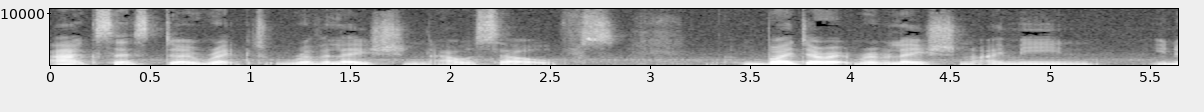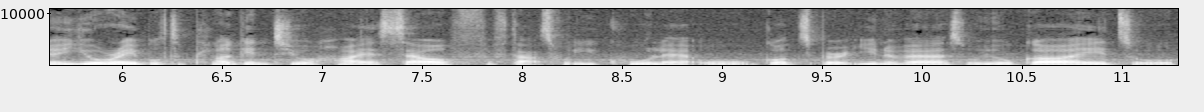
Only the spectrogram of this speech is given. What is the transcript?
access direct revelation ourselves. By direct revelation, I mean you know you're able to plug into your higher self if that's what you call it or god spirit universe or your guides or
